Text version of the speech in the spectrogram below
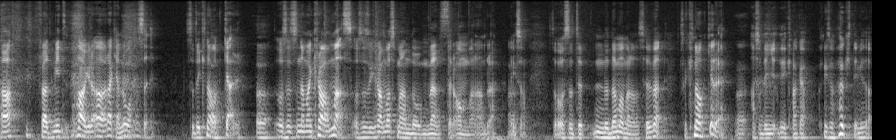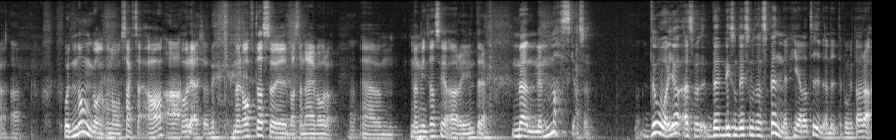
Ja, för att mitt högra öra kan låsa sig. Så det knakar. Ja. Och sen så när man kramas, och så, så kramas man då vänster om varandra. Liksom. Så, och så typ nuddar man varandras huvud. Så knakar det. Ja. Alltså det, det knakar liksom högt i mitt öra. Ja. Och någon gång har någon sagt så här, ja, Ja, vad var det? jag Men oftast så är det bara så här, nej vadå? Um, men mitt vänstra öra är ju inte det. Men med mask alltså. Då, jag, alltså, det, liksom, det är som att den spänner hela tiden lite på mitt öra.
